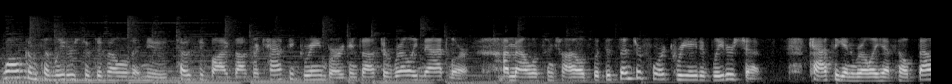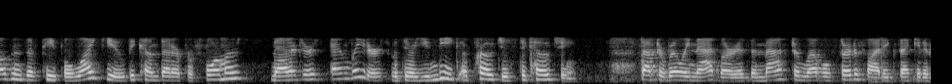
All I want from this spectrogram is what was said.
Welcome to Leadership Development News, hosted by Dr. Kathy Greenberg and Dr. Relly Nadler. I'm Allison Childs with the Center for Creative Leadership. Kathy and Relly have helped thousands of people like you become better performers, managers, and leaders with their unique approaches to coaching. Dr. Relly Nadler is a master level certified executive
